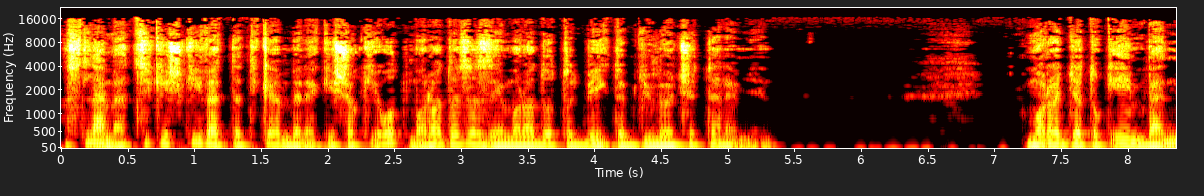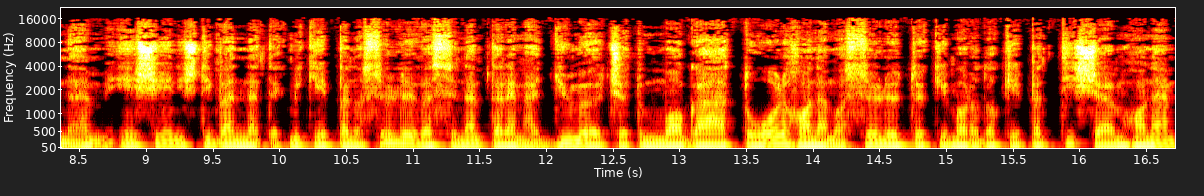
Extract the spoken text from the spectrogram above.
azt lemetszik és kivettetik emberek, és aki ott marad, az azért maradott, hogy még több gyümölcsöt teremjen. Maradjatok én bennem, és én is ti bennetek, miképpen a szőlővesző nem teremhet gyümölcsöt magától, hanem a szőlőtőké marad, aképpen ti sem, hanem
